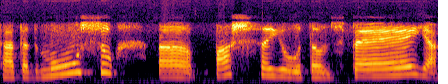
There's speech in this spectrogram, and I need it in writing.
Tātad mūsu uh, uh, pašsajūta un spēja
